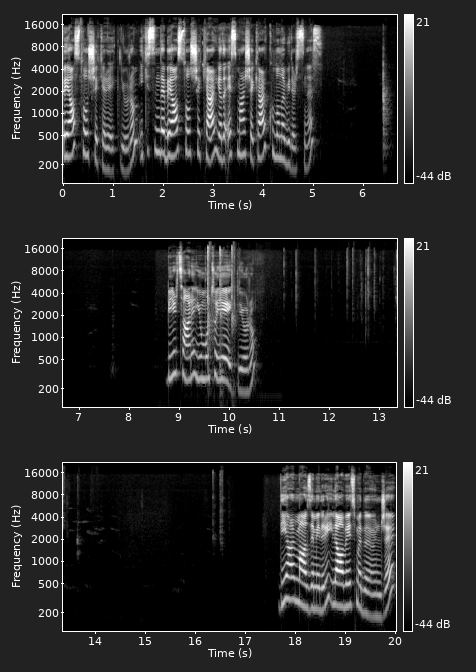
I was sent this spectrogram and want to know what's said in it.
beyaz toz şekeri ekliyorum. İkisinde beyaz toz şeker ya da esmer şeker kullanabilirsiniz. Bir tane yumurtayı ekliyorum. Diğer malzemeleri ilave etmeden önce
